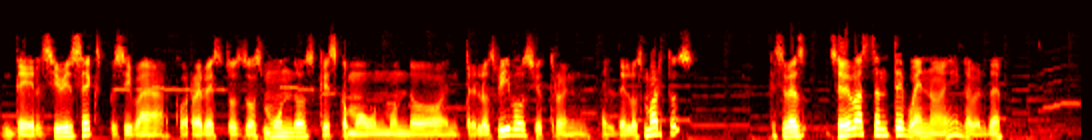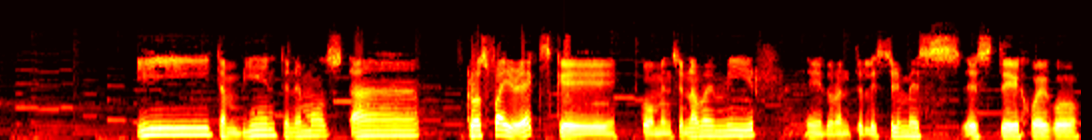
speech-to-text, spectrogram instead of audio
del Series X, pues iba a correr estos dos mundos, que es como un mundo entre los vivos y otro en el de los muertos. Que se ve, se ve bastante bueno, eh, la verdad. Y también tenemos a Crossfire X, que como mencionaba Emir, eh, durante el stream es este juego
